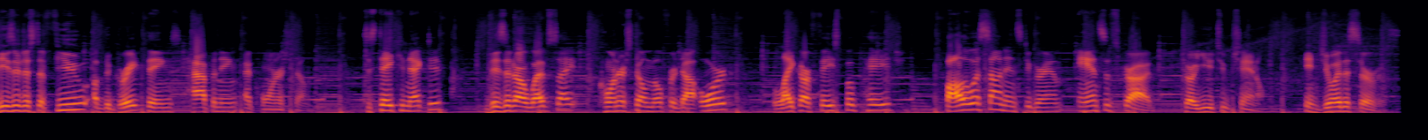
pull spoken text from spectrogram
These are just a few of the great things happening at Cornerstone. To stay connected, visit our website, cornerstonemilford.org, like our Facebook page, follow us on Instagram, and subscribe to our YouTube channel. Enjoy the service.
